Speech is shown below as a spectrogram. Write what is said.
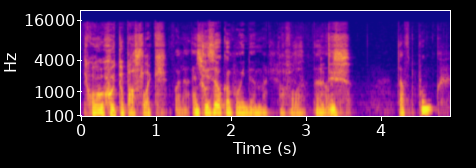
Gewoon goed toepasselijk. Voilà. En het is ook een goed nummer. Ah, voilà. Het is... Daft Punk.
